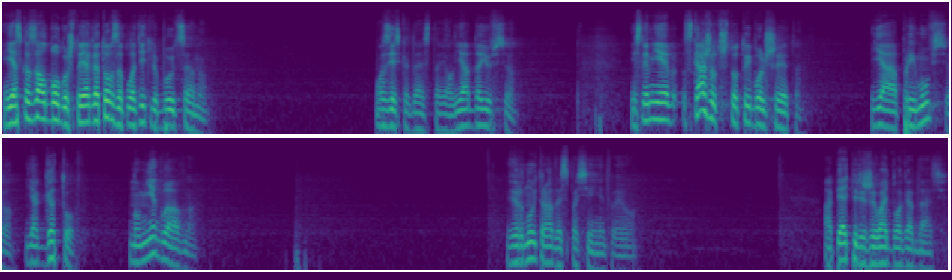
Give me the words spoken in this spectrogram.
И я сказал Богу, что я готов заплатить любую цену. Вот здесь, когда я стоял, я отдаю все. Если мне скажут, что ты больше это, я приму все, я готов. Но мне главное вернуть радость спасения твоего. Опять переживать благодать.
